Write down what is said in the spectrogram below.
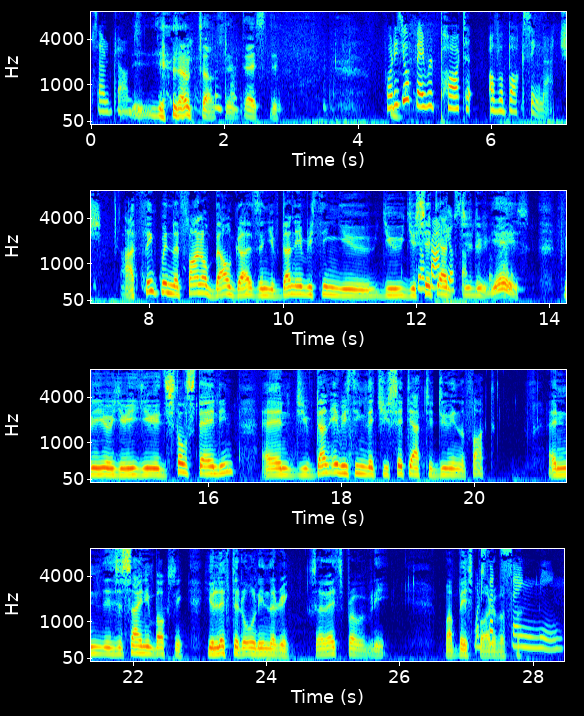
Sometimes. Yeah, sometimes. That's the, What is your favorite part of a boxing match? I think when the final bell goes and you've done everything you you you Feel set out to do, yes, for you you you still standing and you've done everything that you set out to do in the fight. And there's a saying in boxing, you left it all in the ring. So that's probably my best What part of that a fight. saying mean?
